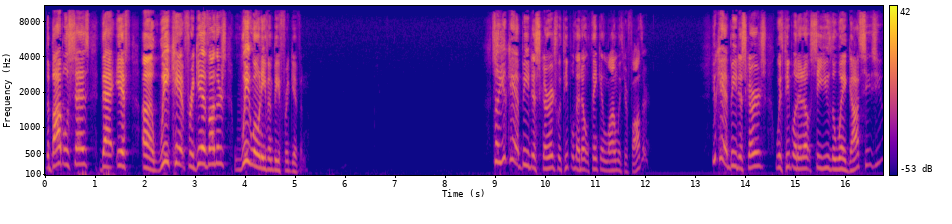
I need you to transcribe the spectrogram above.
The Bible says that if uh, we can't forgive others, we won't even be forgiven. So you can't be discouraged with people that don't think in line with your father. You can't be discouraged with people that don't see you the way God sees you.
